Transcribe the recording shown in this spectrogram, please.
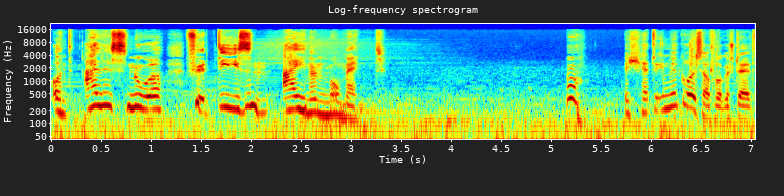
Und alles nur für diesen einen Moment. Ich hätte ihn mir größer vorgestellt.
